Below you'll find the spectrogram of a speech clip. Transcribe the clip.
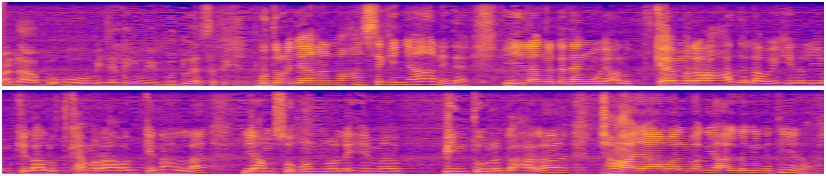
වඩා බොහෝම ඉහළින් මේ බුදු ඇස තියෙනවා. බුදුරජාණන් වහන්සේගේ ඥානෙ දැන් ඊළඟට දැන් ওই අලුත් කැමරා හදලා ওই හිරලියම් කියලා අලුත් කැමරාවක් ගෙනහල්ලා යම් සොහොන් වල එහෙම පින්තූර ගහලා ඡායාවල් වගේ අල්ලගෙන තියෙනවා.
